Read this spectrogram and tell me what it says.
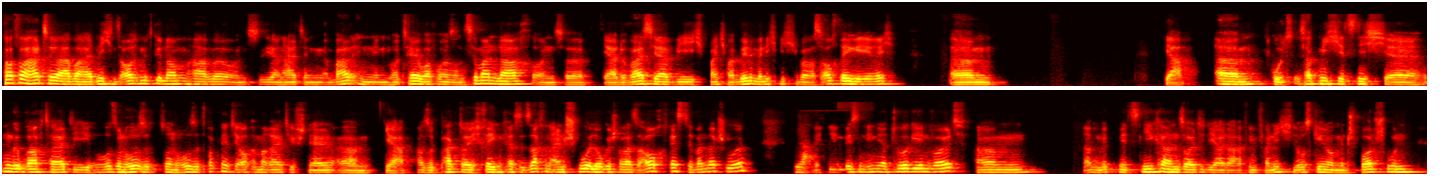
Koffer hatte, aber halt nicht ins Auto mitgenommen habe und sie dann halt im, in, im Hotel auf unseren Zimmern lag. Und äh, ja, du weißt ja, wie ich manchmal bin, wenn ich mich über was aufrege, Erich. Ähm, ja, ähm, gut, es hat mich jetzt nicht äh, umgebracht, halt. Die Hose, so, eine Hose, so eine Hose trocknet ja auch immer relativ schnell. Ähm, ja, also packt euch regenfeste Sachen ein, Schuhe logischerweise auch, feste Wanderschuhe, ja. wenn ihr ein bisschen in die Natur gehen wollt. Ähm, also mit, mit Sneakern solltet ihr da auf jeden Fall nicht losgehen und mit Sportschuhen.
